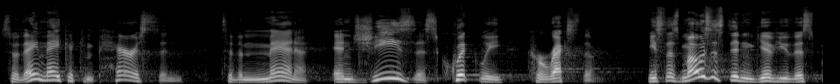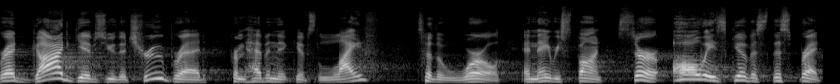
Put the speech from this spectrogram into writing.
So they make a comparison to the manna, and Jesus quickly corrects them. He says, Moses didn't give you this bread, God gives you the true bread from heaven that gives life to the world. And they respond, Sir, always give us this bread.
